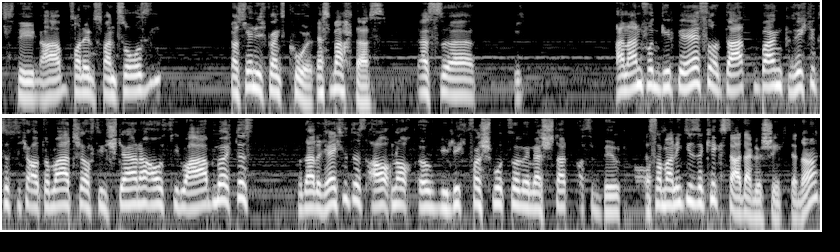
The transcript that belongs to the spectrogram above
stehen haben von den Franzosen. Das finde ich ganz cool. Das macht das. Das äh, anhand von GPS und Datenbank richtet es sich automatisch auf die Sterne aus, die du haben möchtest. Und dann rechnet es auch noch irgendwie Lichtverschmutzung in der Stadt aus dem Bild raus. Das ist aber nicht diese Kickstarter-Geschichte, ne?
